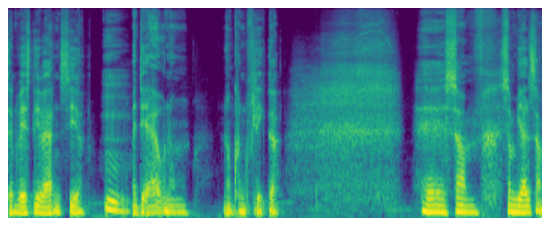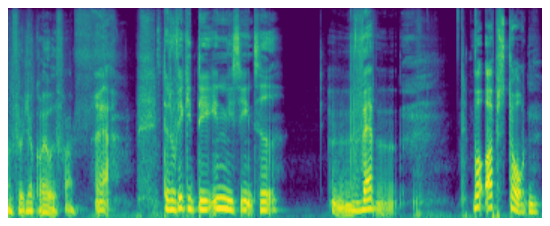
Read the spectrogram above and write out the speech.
den vestlige verden siger. Mm. Men det er jo nogle, nogle konflikter, øh, som, som vi alle sammen følger går ud fra. Ja. Da du fik ideen i sin tid, hvad, hvor opstår den?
